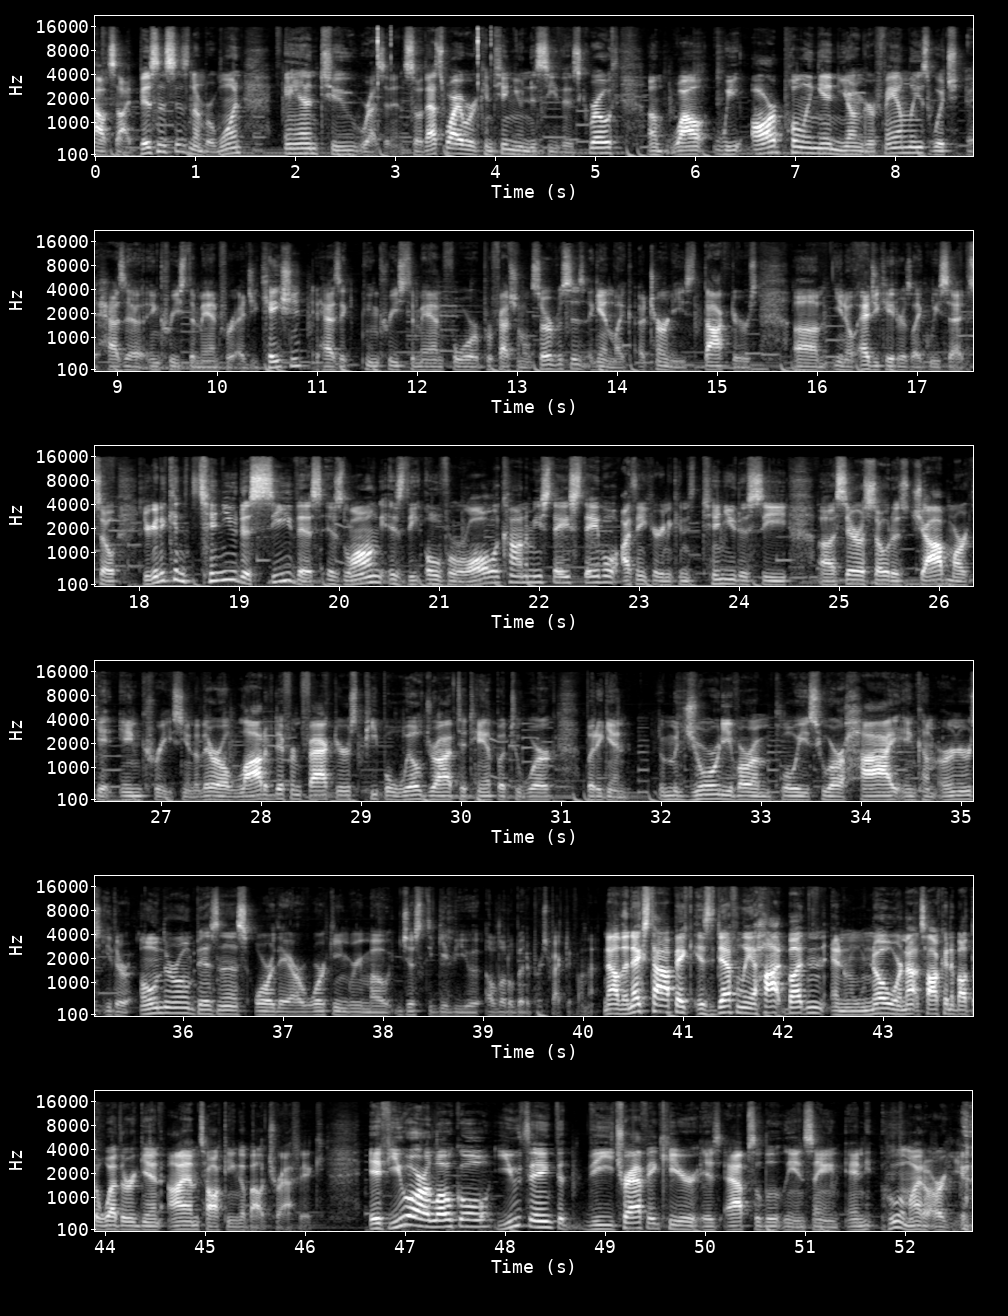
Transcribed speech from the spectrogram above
outside businesses, number one, and to residents. So that's why we're continuing to see this growth. Um, while we are pulling in younger families, which has an increased demand for education, it has an increased demand for professional services, again, like attorneys, doctors, um, you know, educators, like we said. So you're gonna continue to see this as long as the overall economy stays stable. I think you're gonna continue to see uh, Sarasota's job market increase. You know, there are a lot of different factors. People will drive to Tampa to work, but again, the majority of our employees who are high income earners either own their own business or they are working remote, just to give you a little bit of perspective on that. Now, the next topic is definitely a hot button, and no, we're not talking about the weather again. I am talking about traffic. If you are a local, you think that the traffic here is absolutely insane. And who am I to argue?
